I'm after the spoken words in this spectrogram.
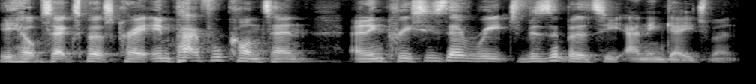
he helps experts create impactful content and increases their reach, visibility, and engagement.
